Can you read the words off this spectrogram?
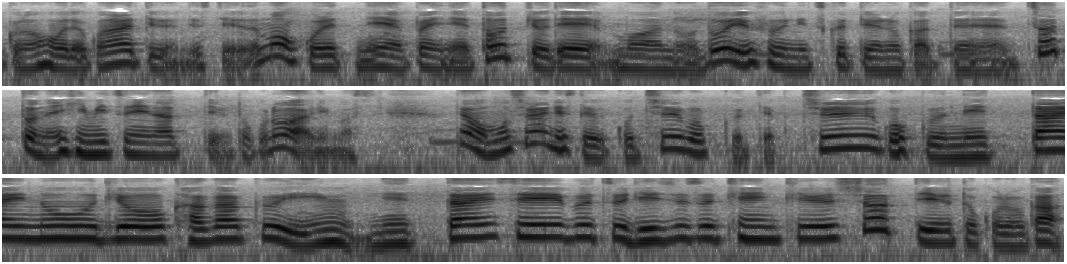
国の方で行われてるんですけれどもこれってねやっぱりね特許でもうあのどういう風に作ってるのかってねちょっとね秘密になっているところはあります。でも面白いんですけどこう中国って中国熱帯農業科学院熱帯生物技術研究所っていうところが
